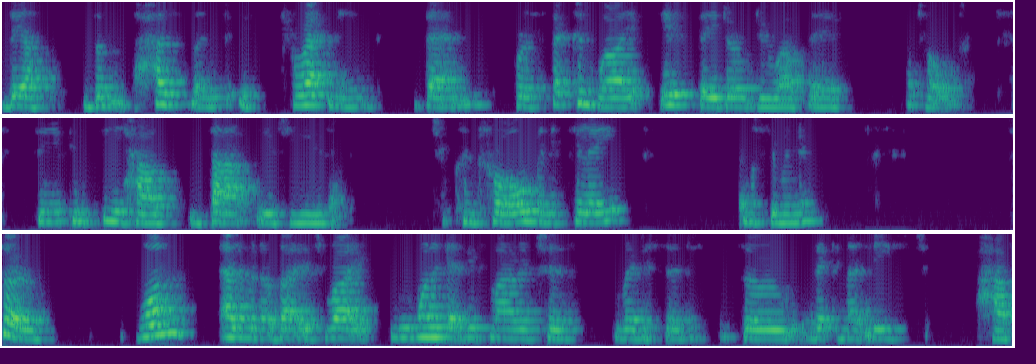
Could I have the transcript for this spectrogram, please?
they are the husband is threatening them for a second wife if they don't do as they are told. So you can see how that is used to control, manipulate Muslim women. So one element of that is right. We want to get these marriages registered so they can at least have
